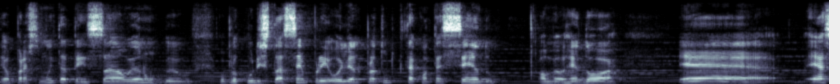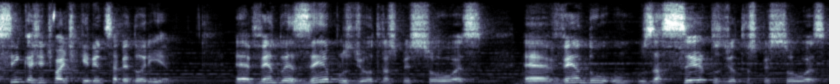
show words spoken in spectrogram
Eu presto muita atenção. Eu não, eu, eu procuro estar sempre olhando para tudo que está acontecendo ao meu redor. É, é assim que a gente vai adquirindo sabedoria, é, vendo exemplos de outras pessoas, é, vendo os acertos de outras pessoas,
